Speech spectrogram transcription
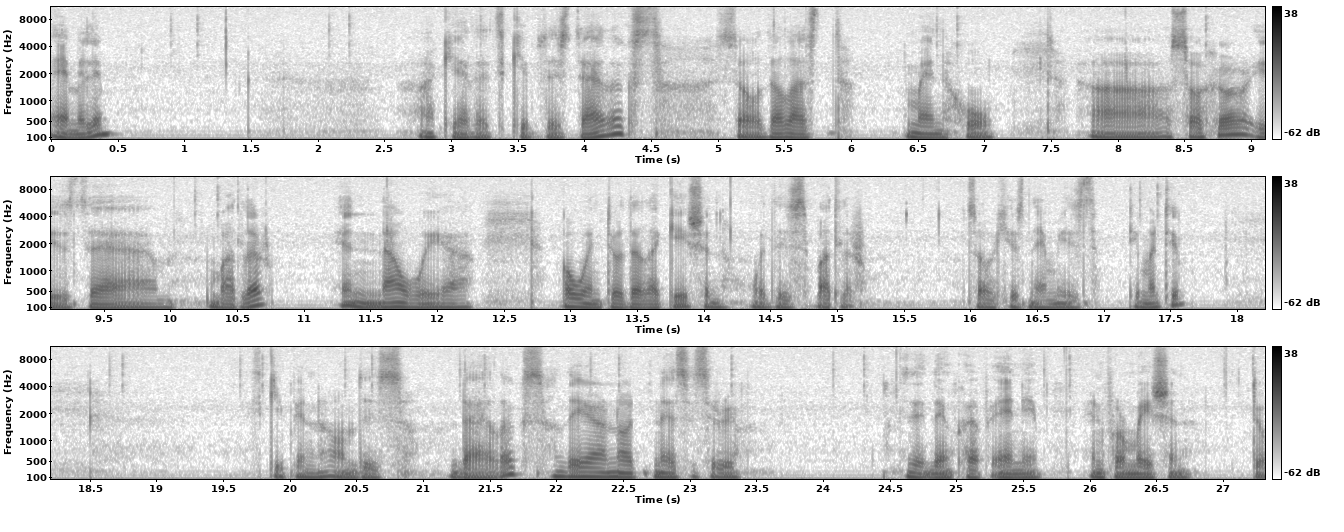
Emily. Okay let's keep these dialogues. So the last man who uh, saw her is the um, butler. And now we uh, go into the location with this butler. So his name is Timothy. Skipping on these dialogues. They are not necessary. They don't have any information to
